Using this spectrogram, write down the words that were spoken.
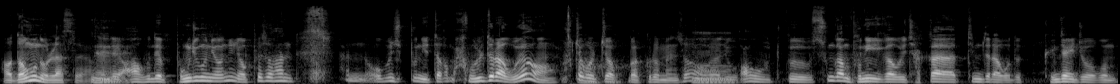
어, 너무 놀랐어요. 네. 근데, 아, 근데 봉중훈 의원은 옆에서 한, 한 5분, 10분 있다가 막 울더라고요. 훌쩍훌쩍 막 그러면서. 그래가지고, 어우, 그 순간 분위기가 우리 작가 팀들하고도 굉장히 조금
